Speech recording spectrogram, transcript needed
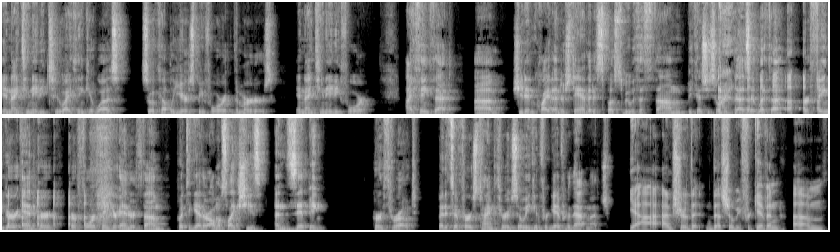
in 1982, I think it was. So a couple years before the murders in 1984. I think that um, she didn't quite understand that it's supposed to be with a thumb because she sort of does it with a, her finger and her her forefinger and her thumb put together, almost like she's unzipping her throat. But it's her first time through, so we can forgive her that much. Yeah, I'm sure that that she'll be forgiven. Um,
